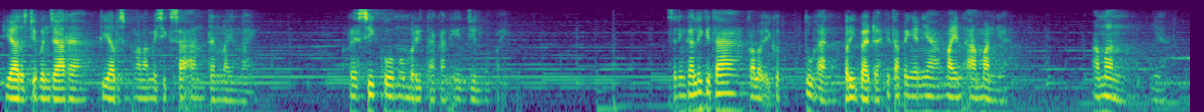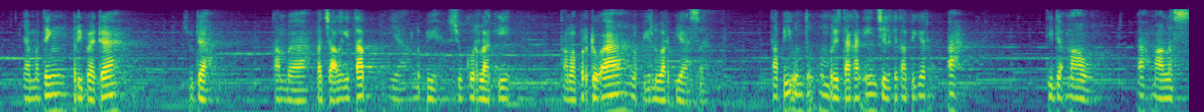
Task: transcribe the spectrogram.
Dia harus dipenjara, dia harus mengalami siksaan dan lain-lain. Resiko memberitakan Injil Bapak Ibu. Seringkali kita kalau ikut Tuhan beribadah kita pengennya main aman ya. Aman ya yang penting beribadah sudah tambah baca Alkitab ya lebih syukur lagi tambah berdoa lebih luar biasa tapi untuk memberitakan Injil kita pikir ah tidak mau ah males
